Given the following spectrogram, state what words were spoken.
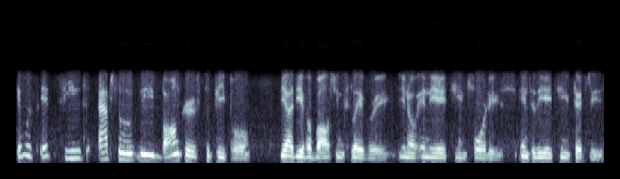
It was it seemed absolutely bonkers to people the idea of abolishing slavery, you know, in the 1840s into the 1850s.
